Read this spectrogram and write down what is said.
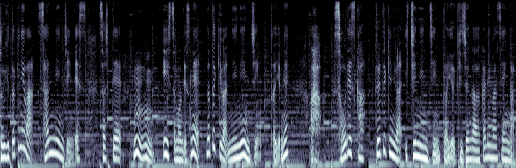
という時には三人参です。そしてうんうんいい質問ですね。の時は二人参というね。あそうですか。という時には一人参という基準が分かりませんが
